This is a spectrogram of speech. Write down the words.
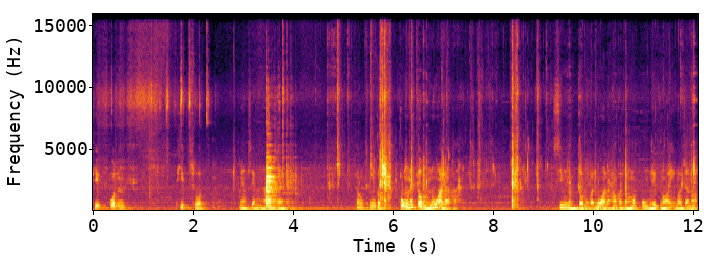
พริกป่นพริกสด แมงเสียมหาใส่เครื่องปรุงกับปรุงในต้มนัวแหละค่ะซิมน้ำต้มกับนัวแล้วเราก็ต้องมาปรุงเล็กหน่อยอีกเนาะจ้ะเนาะ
